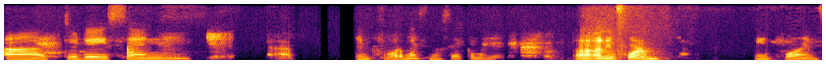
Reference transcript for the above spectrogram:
uh, today send uh, informes, no sé cómo, uh, uninformed informs,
